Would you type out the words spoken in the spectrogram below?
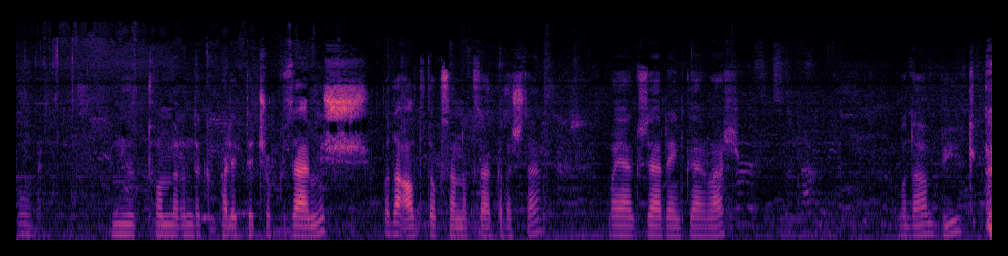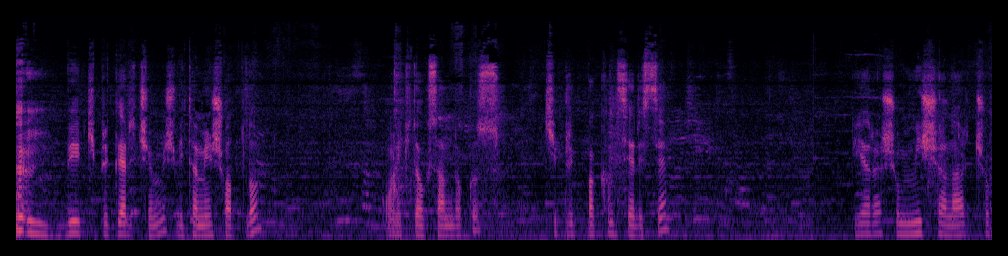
Bu nude tonlarındaki palette çok güzelmiş. Bu da 6.99 arkadaşlar. Bayağı güzel renkler var. Bu da büyük büyük kiprikler içinmiş. Vitamin shotlu. 12.99. Kiprik bakım serisi. Bir ara şu Misha'lar çok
